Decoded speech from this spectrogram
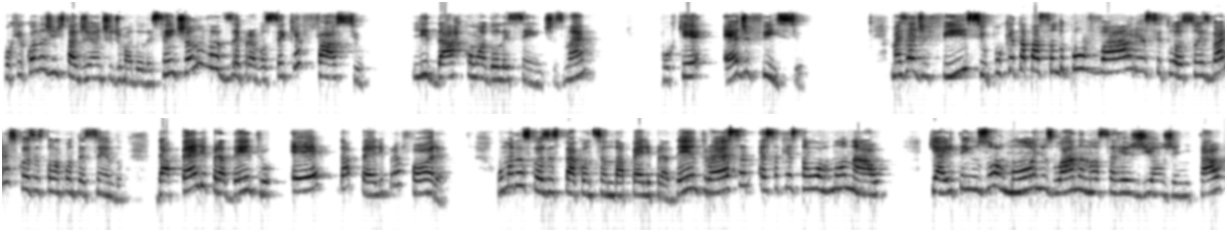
Porque quando a gente está diante de uma adolescente, eu não vou dizer para você que é fácil lidar com adolescentes, né? Porque é difícil. Mas é difícil porque está passando por várias situações, várias coisas estão acontecendo da pele para dentro e da pele para fora. Uma das coisas que está acontecendo da pele para dentro é essa, essa questão hormonal, que aí tem os hormônios lá na nossa região genital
